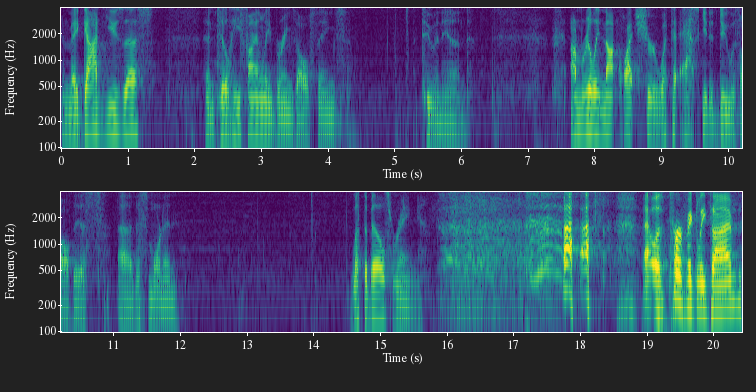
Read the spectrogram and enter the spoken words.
And may God use us until He finally brings all things to an end. I'm really not quite sure what to ask you to do with all this uh, this morning. Let the bells ring. that was perfectly timed.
